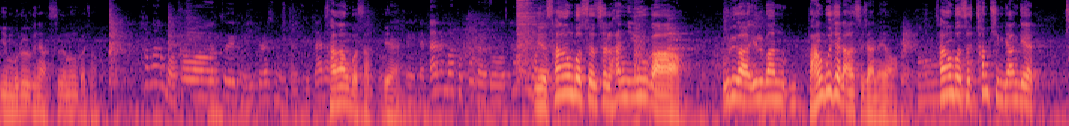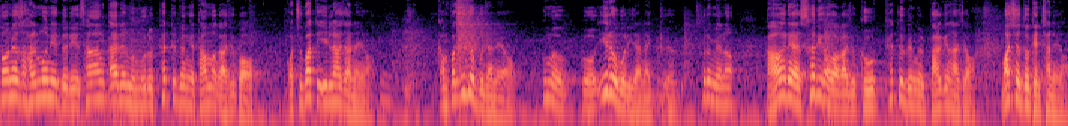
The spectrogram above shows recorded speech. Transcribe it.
이 물을 그냥 쓰는 거죠. 상황버섯을 배입을 하십니다. 다른 상황버섯, 버섯보다. 예. 네, 그러니까 다른 버섯보다도 상황버섯. 예, 상황버섯을 한 이유가 우리가 일반 방부제를 안 쓰잖아요. 상황버섯 참 신기한 게 촌에서 할머니들이 상황 따르는 물을 페트병에 담아가지고 고추밭에 일하잖아요. 깜빡 잊어버리잖아요. 그러면 그 잃어버리잖아요. 그- 그러면은 가을에 서리가 와가지고 그 페트병을 발견하죠. 마셔도 괜찮아요.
